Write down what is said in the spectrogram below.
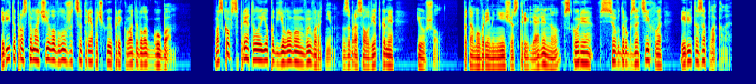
И Рита просто мочила в лужице тряпочку и прикладывала к губам. Восков спрятал ее под еловым выворотнем, забросал ветками и ушел. По тому времени еще стреляли, но вскоре все вдруг затихло, и Рита заплакала.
